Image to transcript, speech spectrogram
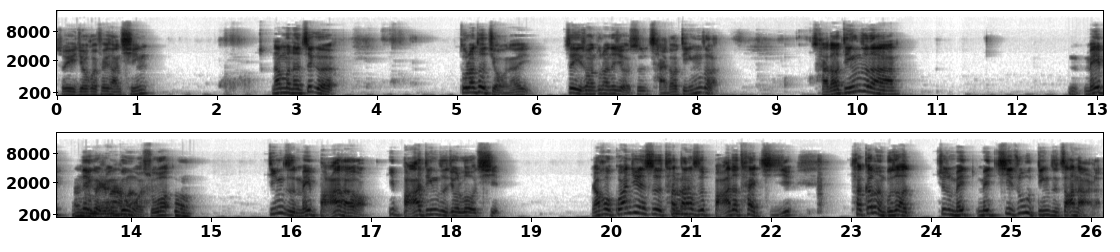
所以就会非常轻。那么呢，这个杜兰特九呢，这一双杜兰特九是踩到钉子了，踩到钉子呢，没那个人跟我说，钉子没拔还好，一拔钉子就漏气，然后关键是他当时拔的太急，他根本不知道，就是没没记住钉子扎哪儿了，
